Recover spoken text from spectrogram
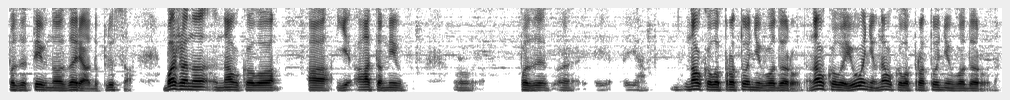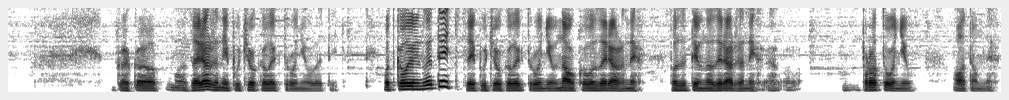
позитивного заряду, плюса. Бажано навколо а, атомів пози, е, навколо протонів водорода, навколо іонів, навколо протонів водорода. К- к- Заряджений пучок електронів летить. От коли він летить, цей пучок електронів навколо заряджених, позитивно заряджених е, протонів атомних,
